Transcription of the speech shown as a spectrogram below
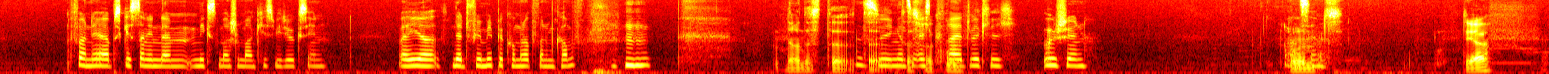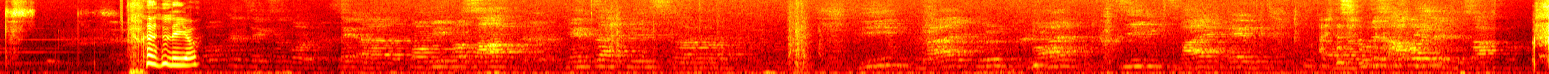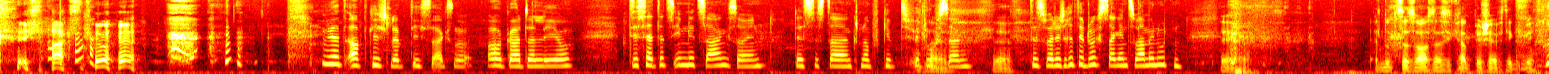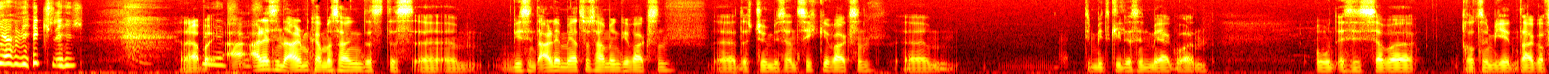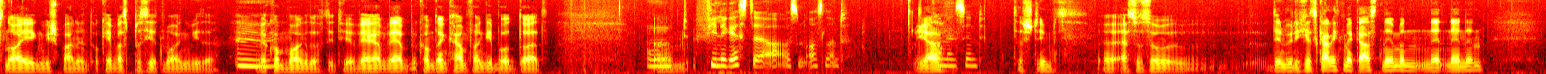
Von der habe ich gestern in deinem Mixed Martial Monkeys Video gesehen. Weil ich ja nicht viel mitbekommen habe von dem Kampf. na, das, da, Deswegen hat es mich echt cool. gefreut, wirklich. Urschön. Wahnsinn. Und ja, das, Leo. ich sag's nur. Wird abgeschleppt, ich sag's nur. Oh Gott, der Leo. Das hätte jetzt ihm nicht sagen sollen, dass es da einen Knopf gibt für Nein. Durchsagen. Ja, Das war die dritte Durchsage in zwei Minuten. ja. Er nutzt das aus, dass ich gerade beschäftigt bin. Ja, wirklich. Ja, aber Wirklich. alles in allem kann man sagen, dass, dass äh, ähm, wir sind alle mehr zusammengewachsen. Äh, das Gym ist an sich gewachsen. Ähm, die Mitglieder sind mehr geworden. Und es ist aber trotzdem jeden Tag aufs Neue irgendwie spannend. Okay, was passiert morgen wieder? Mhm. Wer kommt morgen durch die Tür? Wer, wer bekommt ein Kampfangebot dort? Und ähm, viele Gäste aus dem Ausland die Ja, gekommen sind. das stimmt. Äh, Also so, den würde ich jetzt gar nicht mehr Gast nehmen, ne- nennen,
